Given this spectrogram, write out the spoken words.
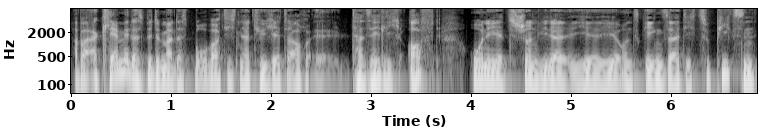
Aber erklär mir das bitte mal, das beobachte ich natürlich jetzt auch äh, tatsächlich oft, ohne jetzt schon wieder hier, hier uns gegenseitig zu pieksen.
